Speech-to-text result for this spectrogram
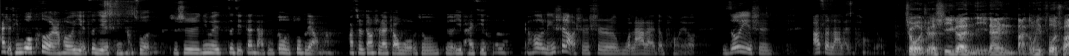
开始听播客，然后也自己也挺想做的，只是因为自己单打独斗做不了嘛。阿 Sir 当时来找我，我就觉得一拍即合了。然后临时老师是我拉来的朋友，Zoe 是阿 Sir 拉来的朋友。就我觉得是一个，你一旦把东西做出来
